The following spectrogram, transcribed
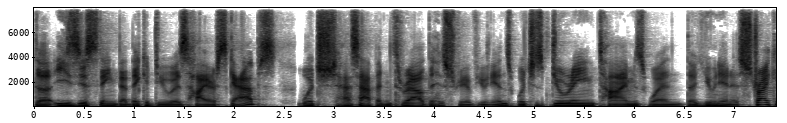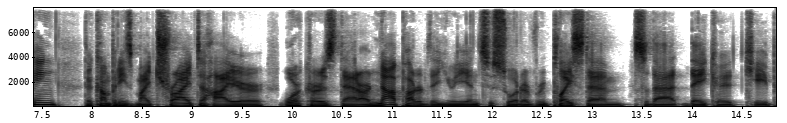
The easiest thing that they could do is hire scabs, which has happened throughout the history of unions, which is during times when the union is striking, the companies might try to hire workers that are not part of the union to sort of replace them so that they could keep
